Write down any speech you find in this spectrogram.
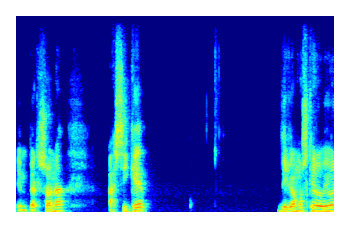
en persona. Así que digamos que lo veo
